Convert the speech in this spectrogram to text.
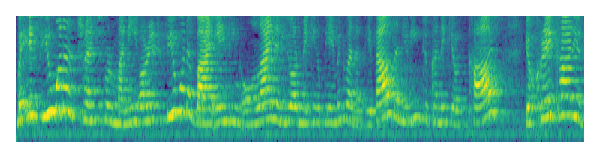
But if you want to transfer money or if you want to buy anything online and you are making a payment by the PayPal, then you need to connect your card, your credit card, your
